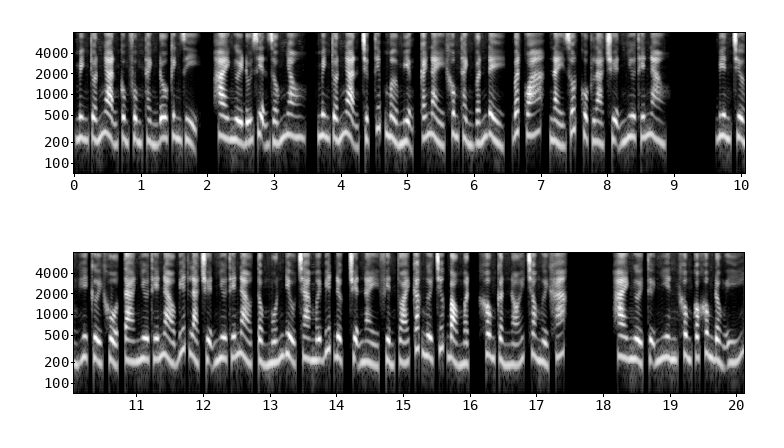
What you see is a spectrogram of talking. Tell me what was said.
Minh Tuấn Ngạn cùng Phùng Thành Đô kinh dị, hai người đối diện giống nhau, Minh Tuấn Ngạn trực tiếp mở miệng, cái này không thành vấn đề, bất quá, này rốt cuộc là chuyện như thế nào. Biên trường hy cười khổ ta như thế nào biết là chuyện như thế nào tổng muốn điều tra mới biết được chuyện này phiền toái các ngươi trước bảo mật, không cần nói cho người khác. Hai người tự nhiên không có không đồng ý,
